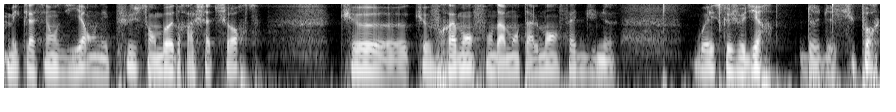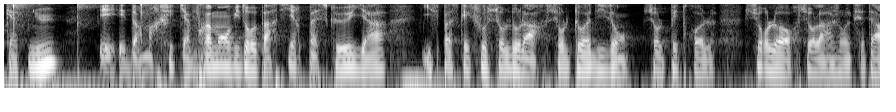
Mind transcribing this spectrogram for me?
mais que la séance d'hier, on est plus en mode rachat de short que, que vraiment fondamentalement en fait d'une, vous voyez ce que je veux dire, de, support 4 nu et, d'un marché qui a vraiment envie de repartir parce qu'il y il se passe quelque chose sur le dollar, sur le taux à 10 ans, sur le pétrole, sur l'or, sur l'argent, etc.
